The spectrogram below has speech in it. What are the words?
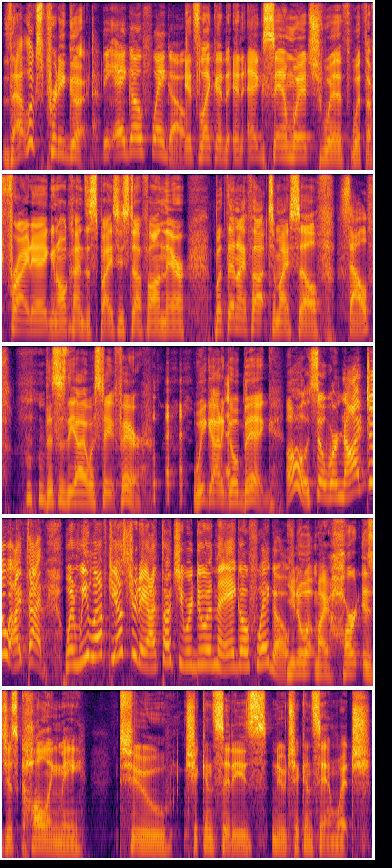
That looks pretty good. the Ego Fuego. It's like an, an egg sandwich with with a fried egg and all kinds of spicy stuff on there. But then I thought to myself, self. this is the Iowa State Fair. We got to go big. Oh, so we're not doing. I thought when we left yesterday, I thought you were doing the Ego Fuego. You know what? My heart is just calling me to Chicken City's new chicken sandwich.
